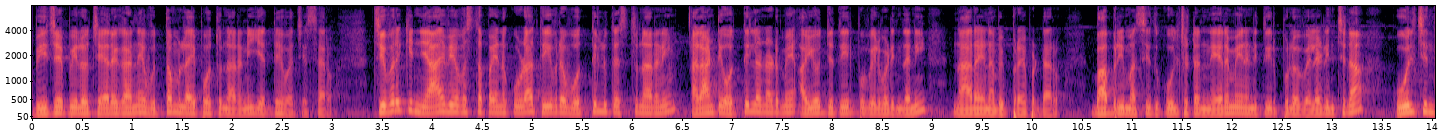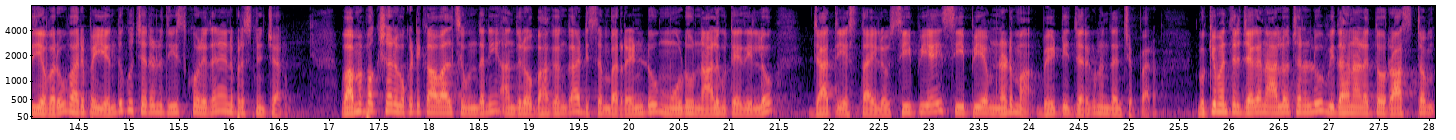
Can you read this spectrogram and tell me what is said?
బీజేపీలో చేరగానే ఉత్తములైపోతున్నారని ఎద్దేవా చేశారు. చివరికి న్యాయ వ్యవస్థ పైన కూడా తీవ్ర ఒత్తిళ్ళు తెస్తున్నారని అలాంటి ఒత్తిళ్ళ నడుమే అయోధ్య తీర్పు వెలువడిందని నారాయణ అభిప్రాయపడ్డారు. బాబ్రీ మసీదు కూల్చటం నేరమేనని తీర్పులో వెల్లడించినా కూల్చింది ఎవరు వారిపై ఎందుకు చర్యలు తీసుకోలేదని ఆయన ప్రశ్నించారు. వామపక్షాలు ఒకటి కావాల్సి ఉందని అందులో భాగంగా డిసెంబర్ రెండు మూడు నాలుగు తేదీల్లో జాతీయ స్థాయిలో సిపిఐ సిపిఎం నడుమ భేటీ జరగనుందని చెప్పారు. ముఖ్యమంత్రి జగన్ ఆలోచనలు విధానాలతో రాష్ట్రం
